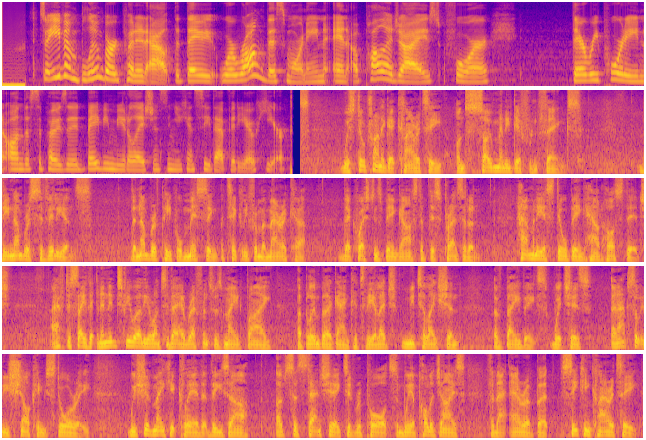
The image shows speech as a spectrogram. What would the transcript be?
So even Bloomberg put it out that they were wrong this morning and apologized for their reporting on the supposed baby mutilations, and you can see that video here. We're still trying to get clarity on so many different things. The number of civilians, the number of people missing, particularly from America, their questions being asked of this president, how many are still being held hostage, I have to say that in an interview earlier on today, a reference was made by a Bloomberg anchor to the alleged mutilation of babies, which is an absolutely shocking story. We should make it clear that these are substantiated reports, and we apologise for that error, but seeking clarity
